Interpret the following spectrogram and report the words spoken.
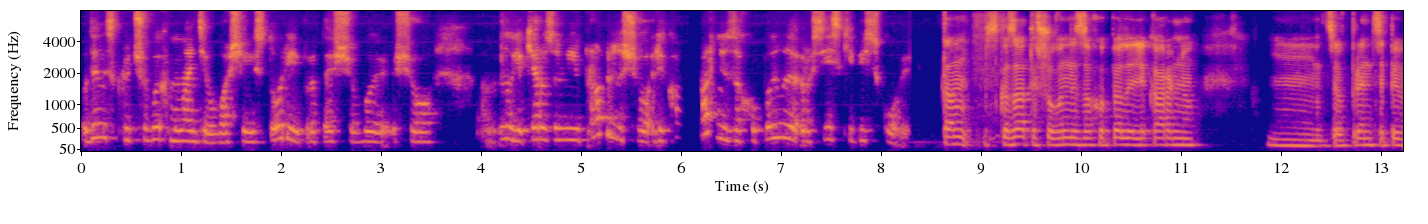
один із ключових моментів у вашій історії про те, що ви що, е, ну як я розумію правильно, що лікарню захопили російські військові. Там сказати, що вони захопили лікарню, це в принципі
